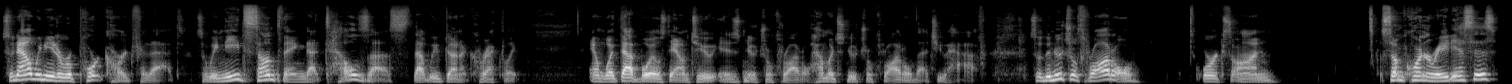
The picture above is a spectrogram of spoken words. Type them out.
So now we need a report card for that. So we need something that tells us that we've done it correctly. And what that boils down to is neutral throttle, how much neutral throttle that you have. So the neutral throttle works on some corner radiuses,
